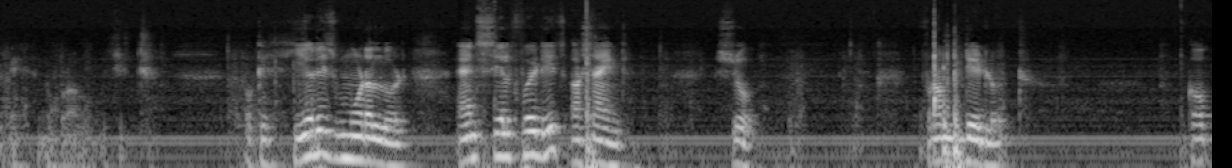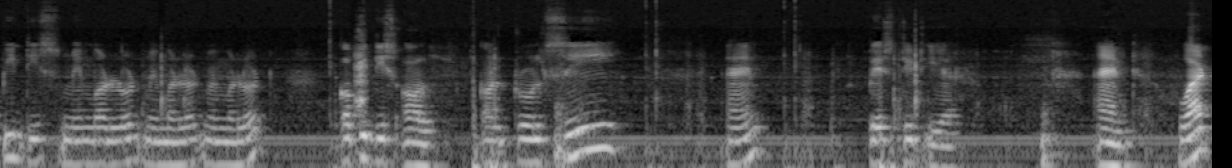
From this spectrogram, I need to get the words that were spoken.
okay no okay here is modal load and self weight is assigned. So from dead load copy this member load member load member load copy this all control C and paste it here. And what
